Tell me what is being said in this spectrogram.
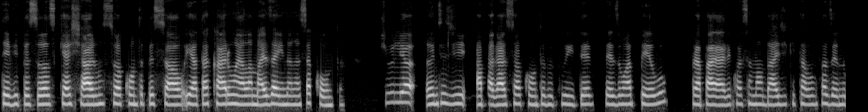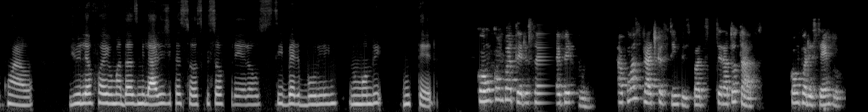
Teve pessoas que acharam sua conta pessoal e atacaram ela mais ainda nessa conta. Julia, antes de apagar sua conta do Twitter, fez um apelo para pararem com essa maldade que estavam fazendo com ela. Julia foi uma das milhares de pessoas que sofreram ciberbullying no mundo inteiro. Como combater o cyberbullying? Algumas práticas simples podem ser adotadas, como, por exemplo,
